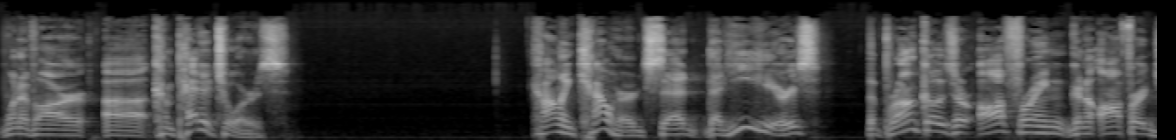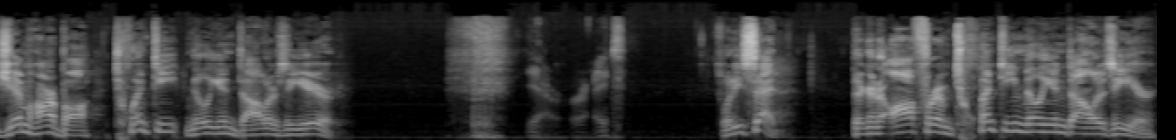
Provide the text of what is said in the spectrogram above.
one of our uh, competitors, Colin Cowherd, said that he hears the Broncos are offering, going to offer Jim Harbaugh $20 million a year. Yeah, right. That's what he said. They're going to offer him $20 million a year.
